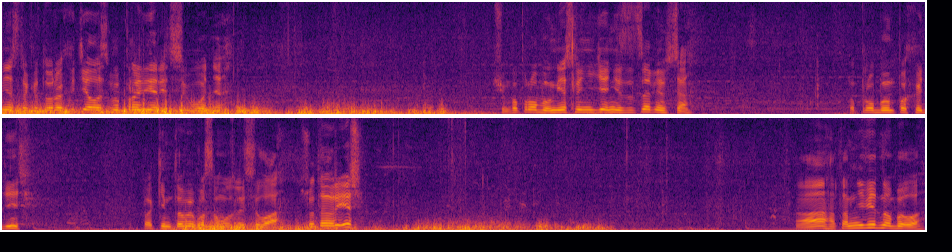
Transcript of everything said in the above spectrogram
место, которое хотелось бы проверить сегодня. В общем, попробуем. Если нигде не зацепимся, попробуем походить по каким-то выпасам возле села. Что ты говоришь? А, а там не видно было.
